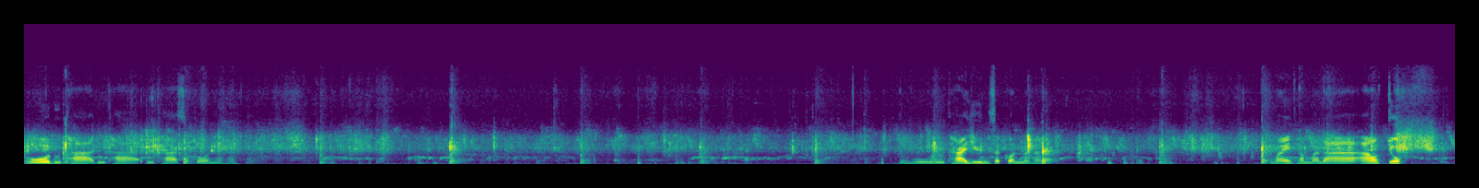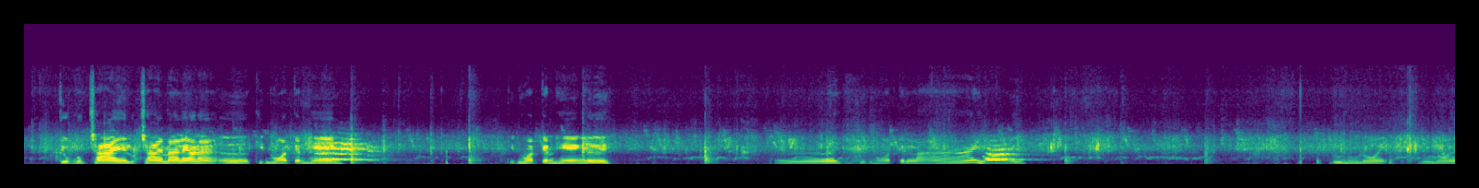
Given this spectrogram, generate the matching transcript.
โอ้ดูท่าดูท่าดูท่าสะก่อนนะคะโอ้โหดูท่ายืนสะก่อนนะคะ ไม่ธรรมดา เอาจุ๊บ จุบลูกชายลูกชายมาแล้วนะเออ คิดฮอดกันแหงคิดฮอดกันแหงเลย เอ้ยคิดฮอดกันหลายหลายดูหนูน้อยหนูน้อย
